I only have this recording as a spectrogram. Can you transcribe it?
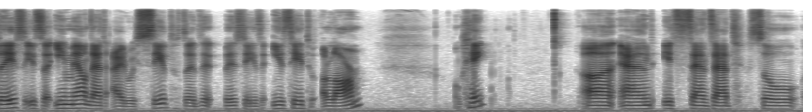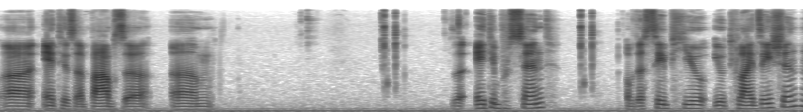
this is the email that I received. So this is EC2 alarm. Okay. Uh, and it says that so uh, it is above the um, the 80% of the CPU utilization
